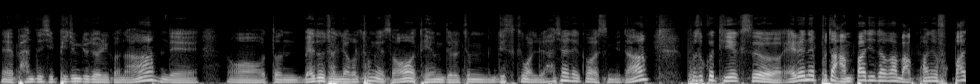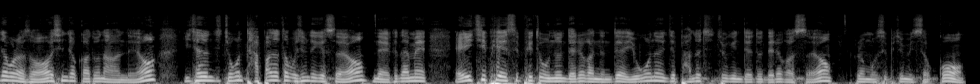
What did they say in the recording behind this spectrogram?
네, 반드시 비중 조절이거나, 네, 어, 어떤 매도 전략을 통해서 대응들을 좀 리스크 관리를 하셔야 될 것 같습니다. 포스코 DX, LNF도 안 빠지다가 막판에 훅 빠져버려서 신저가도 나왔네요. 2차전지 쪽은 다 빠졌다 보시면 되겠어요. 네, 그 다음에 HPSP도 오늘 내려갔는데 요거는 이제 반도체 쪽인데도 내려갔어요. 그런 모습이 좀 있었고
